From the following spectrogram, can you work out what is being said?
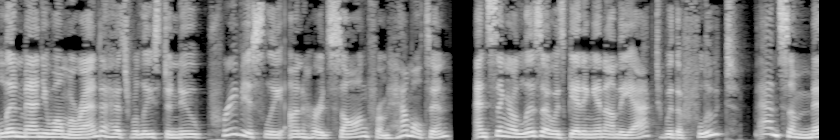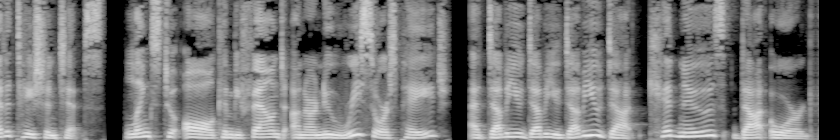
Lin Manuel Miranda has released a new, previously unheard song from Hamilton, and singer Lizzo is getting in on the act with a flute and some meditation tips. Links to all can be found on our new resource page at www.kidnews.org.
